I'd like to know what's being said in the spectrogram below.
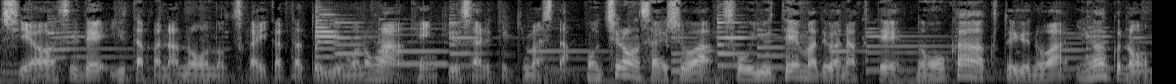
幸せで豊かな脳の使い方というものが研究されてきました。もちろん最初はそういうテーマではなくて脳科学というのは医学の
